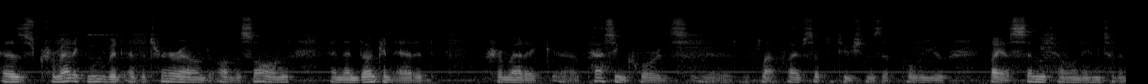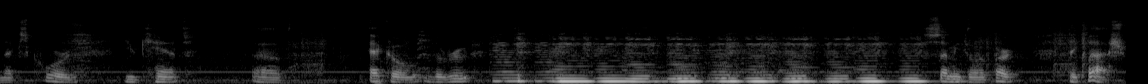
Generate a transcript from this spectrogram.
has chromatic movement at the turnaround on the song, and then Duncan added chromatic uh, passing chords, uh, flat five substitutions that pull you by a semitone into the next chord, you can't uh, echo the root semitone apart. They clash.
